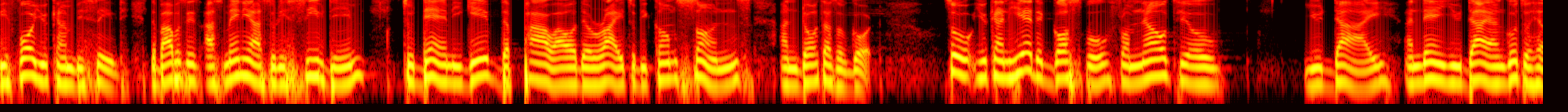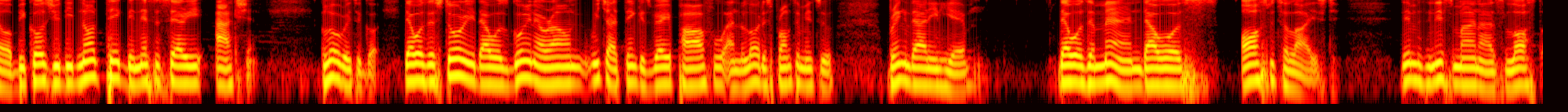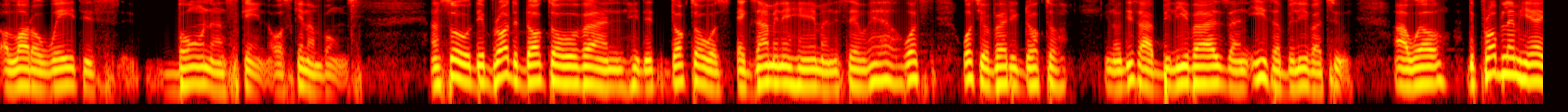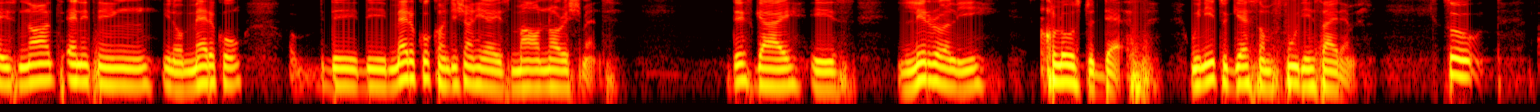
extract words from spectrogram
before you can be saved. The Bible says, as many as received him, to them he gave the power or the right to become sons and daughters of God. So you can hear the gospel from now till you die, and then you die and go to hell because you did not take the necessary action. Glory to God. There was a story that was going around, which I think is very powerful, and the Lord is prompting me to bring that in here. There was a man that was hospitalized. This man has lost a lot of weight, is bone and skin, or skin and bones. And so they brought the doctor over, and he, the doctor was examining him, and he said, "Well, what's what's your verdict, doctor? You know, these are believers, and he's a believer too. Ah, well, the problem here is not anything, you know, medical. The the medical condition here is malnourishment. This guy is literally close to death. We need to get some food inside him. So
